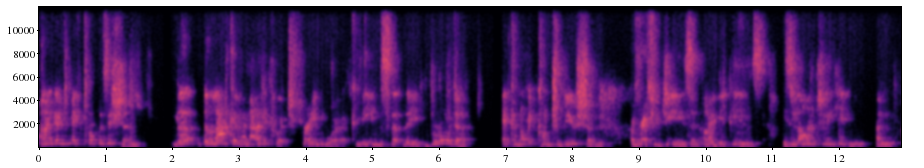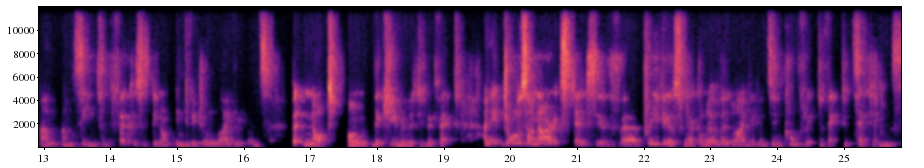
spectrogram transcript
And I'm going to make a proposition that the lack of an adequate framework means that the broader economic contribution of refugees and IDPs is largely hidden and um, unseen. So the focus has been on individual livelihoods, but not on the cumulative effect. And it draws on our extensive uh, previous work on urban livelihoods in conflict affected settings.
